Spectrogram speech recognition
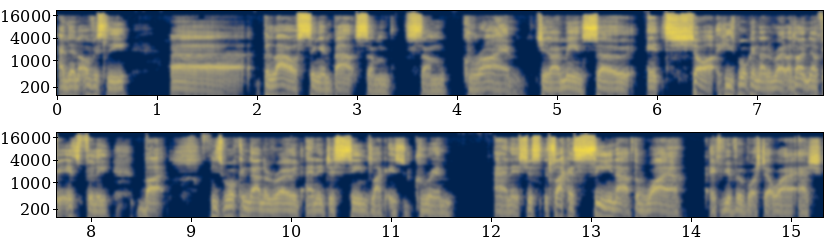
and then obviously uh Bilal singing about some some grime. Do you know what I mean? So it's shot. He's walking down the road. I don't know if it is Philly, but he's walking down the road, and it just seems like it's grim, and it's just it's like a scene out of The Wire. If you ever watched that Wire, Ash,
